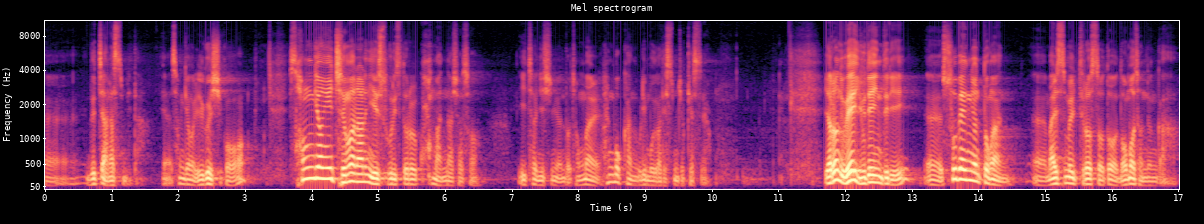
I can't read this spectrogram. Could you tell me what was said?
에, 늦지 않았습니다. 예, 성경을 읽으시고 성경이 증언하는 예수 그리스도를 꼭 만나셔서 2020년도 정말 행복한 우리 모두가 됐으면 좋겠어요. 여러분 왜 유대인들이 에, 수백 년 동안 에, 말씀을 들었어도 넘어졌는가?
